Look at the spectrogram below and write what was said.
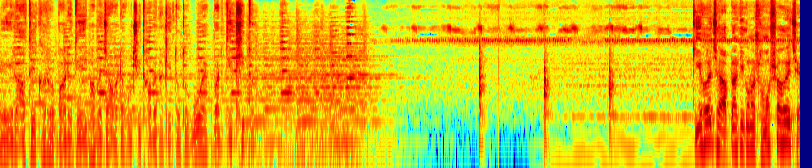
এই রাতে কারও বাড়িতে এইভাবে যাওয়াটা উচিত হবে না, কিন্তু তবুও একবার দেখি তো। কি হয়েছে? আপনার কি কোনো সমস্যা হয়েছে?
